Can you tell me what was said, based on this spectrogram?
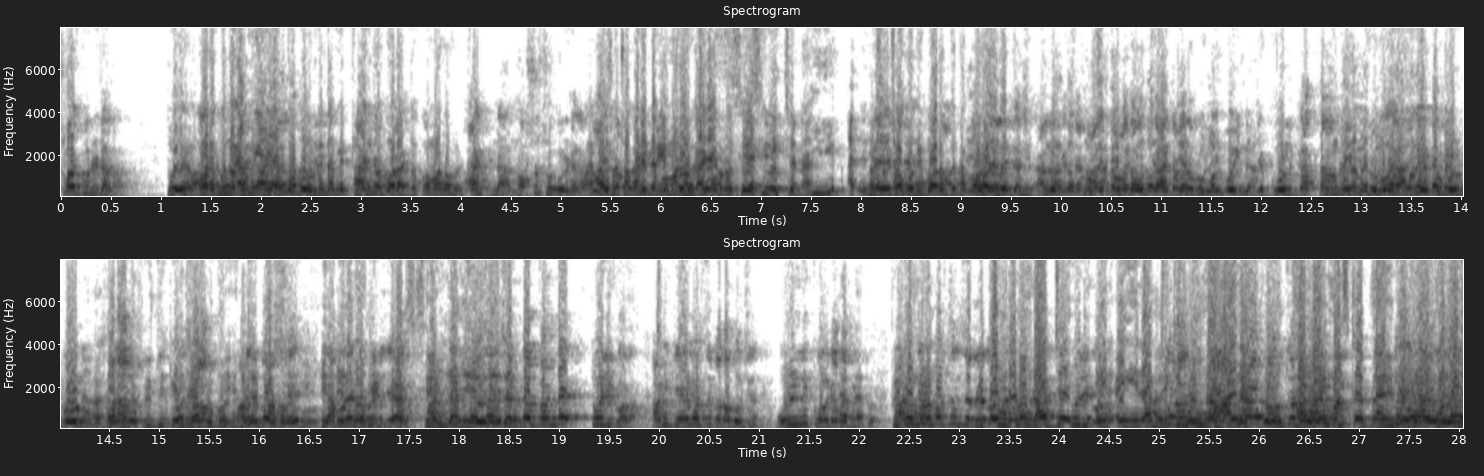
ছয় কোটি টাকা। তো এবার বরাদ্দটা আরেকটা কমিয়ে দেওয়া কথা হলো। বলি। কলকাতা মেট্রোর জন্য বরাদ্দ কমানো হয়েছে। না নশো কোটি টাকা আর নশো ছ আরেকটা- কোটি টাকা কমানো কাজ এখনও শেষই হচ্ছে না এটা নশো ছ হচ্ছে কোটি বরাদ্দটা কমানো হয়েছে। আরেকটা কথা হচ্ছে, আরেকটা রাজ্যের কথা বলি, প্রকল্পই না। যে কলকাতা কলকাতা মেট্রো মেট্রো এমন একটা প্রকল্পই না, সারা পৃথিবী- কেন্দ্রীয় সারা প্রকল্প। ভারতবর্ষে এমন একটা মেট্রো যেটা Centrally 100% রেলের- সেন্ট্রাল ফান্ডে তৈরি করা আমি কেএমআরসি কথা বলছি না অনলি কলকাতা মেট্রো প্রীতম বলুন 100% central প্রীতম fund বলুন রাজ্যে এই- রাজ্যে কি বন্যা হয় না খাতার মাস্টার প্ল্যান কথা বাংলার-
